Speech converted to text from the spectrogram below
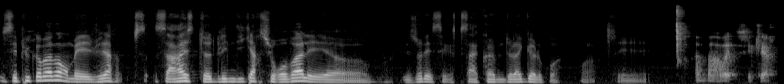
c'est plus comme avant, mais je veux dire, ça- reste de l'IndyCar sur ovale et euh, désolé, c'est- ça a quand même de la gueule, quoi. Voilà, c'est Ah bah ouais, c'est clair.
